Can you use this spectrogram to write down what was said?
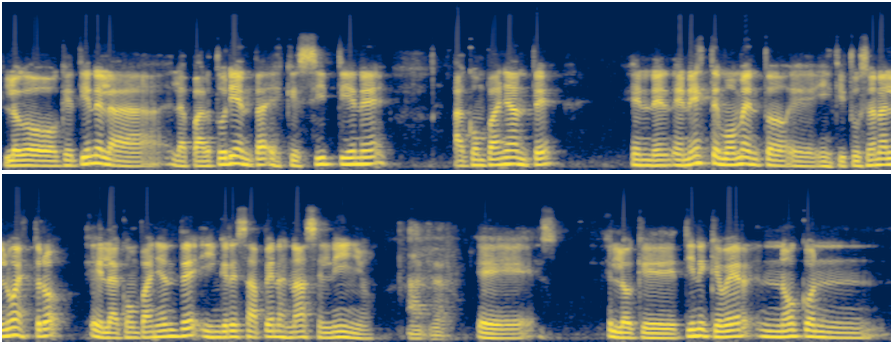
Lo que tiene la, parturienta es que sí tiene acompañante en, este momento eh, institucional nuestro, el acompañante ingresa apenas nace el niño. Ah, claro. Eh, lo que tiene que ver no con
